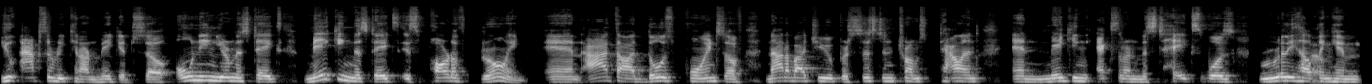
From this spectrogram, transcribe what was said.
You absolutely cannot make it. So, owning your mistakes, making mistakes is part of growing. And I thought those points of not about you, persistent trumps talent, and making excellent mistakes was really helping yeah. him,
